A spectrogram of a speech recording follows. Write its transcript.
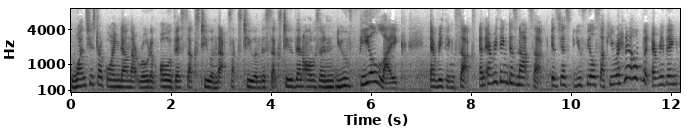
once you start going down that road of, oh, this sucks too, and that sucks too, and this sucks too, then all of a sudden you feel like everything sucks. And everything does not suck. It's just you feel sucky right now, but everything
